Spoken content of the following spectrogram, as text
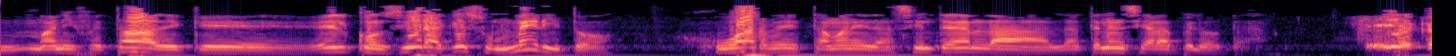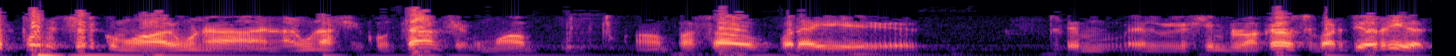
manifestaba de que él considera que es un mérito jugar de esta manera, sin tener la, la tenencia a la pelota. Sí, es que puede ser como alguna en algunas circunstancias, como ha, pasado por ahí el ejemplo más claro es el partido de River,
